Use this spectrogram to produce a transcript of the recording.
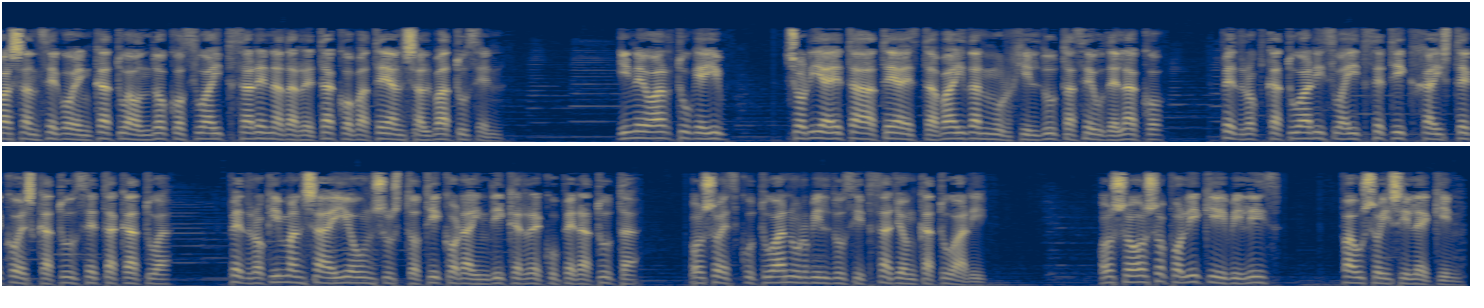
pasan zegoen katua ondoko zuaitzaren adarretako batean salbatu zen. Ineo hartu gehib, txoria eta atea ez tabaidan murgilduta zeudelako, Pedrok katuari zuaitzetik jaisteko eskatuz eta katua, Pedrok iman saioun sustotik oraindik errekuperatuta, oso ezkutuan urbildu zitzaion katuari. Oso oso poliki ibiliz, pauso isilekin.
